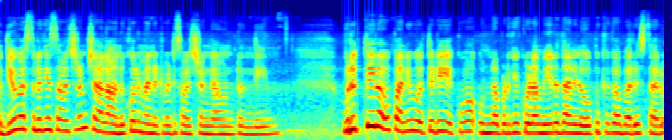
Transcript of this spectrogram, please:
ఉద్యోగస్తులకి సంవత్సరం చాలా అనుకూలమైనటువంటి సంవత్సరంగా ఉంటుంది. వృత్తిలో పని ఒత్తిడి ఎక్కువ ఉన్నప్పటికీ కూడా మీరు దానిని ఓపికగా భరిస్తారు.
